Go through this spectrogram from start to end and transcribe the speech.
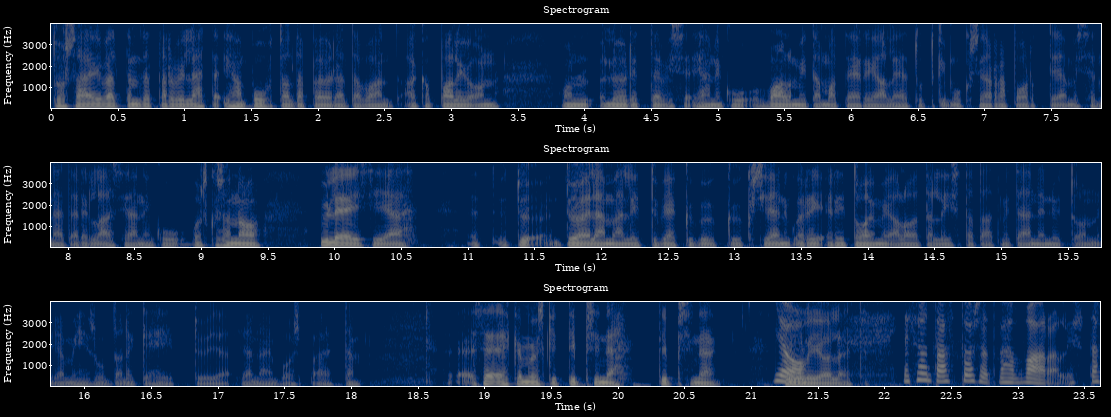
tuossa ei välttämättä tarvitse lähteä ihan puhtaalta pöydältä, vaan aika paljon on – on löydettävissä ihan niin kuin valmiita materiaaleja, tutkimuksia, raportteja, missä näitä erilaisia, niin kuin, voisiko sanoa, yleisiä työ, työelämään liittyviä kyvykkyyksiä niin kuin eri, eri toimialoilta listata, että mitä ne nyt on ja mihin suuntaan ne kehittyy ja, ja näin poispäin. Että se ehkä myöskin tipsinä, tipsinä Joo. kuulijoille. Että. Ja se on taas toisaalta vähän vaarallista,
